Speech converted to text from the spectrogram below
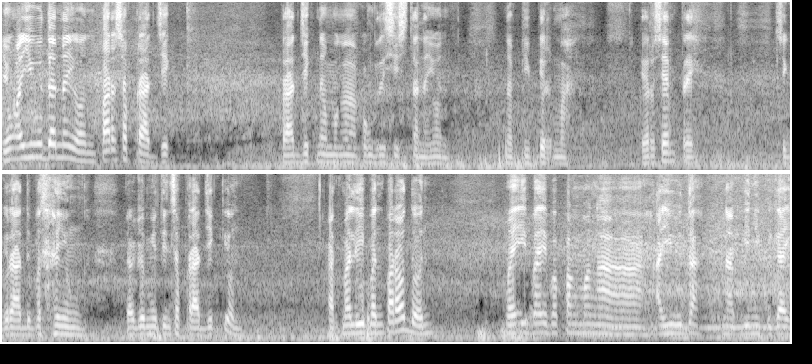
Yung ayuda na yon para sa project. Project ng mga kongresista na yon na pipirma. Pero siyempre, sigurado pa tayong gagamitin sa project yun. At maliban pa raw doon, may iba-iba pang mga ayuda na binibigay.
